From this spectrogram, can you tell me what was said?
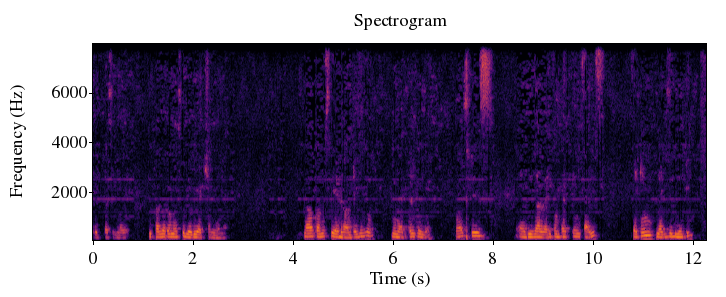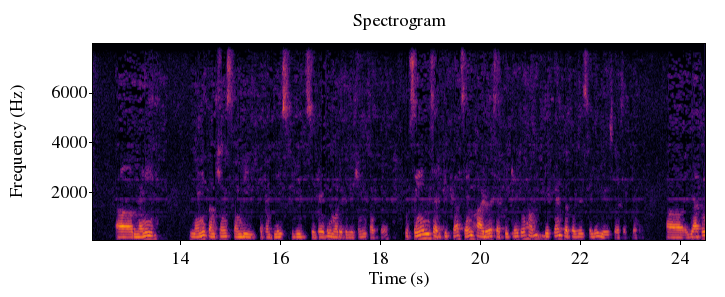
ट्रिप का सिग्नल हो, कि फर्दर होने उसको जो भी एक्शन लेना है। Now comes the advantages of numerical relay first is uh, these are very compact in size second flexibility uh, many many functions can be accomplished with suitable modification in software तो सेम सर्किट का सेम हार्डवेयर सर्किटरी को हम डिफरेंट पर्पजेज के लिए यूज़ कर सकते हैं uh, या तो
